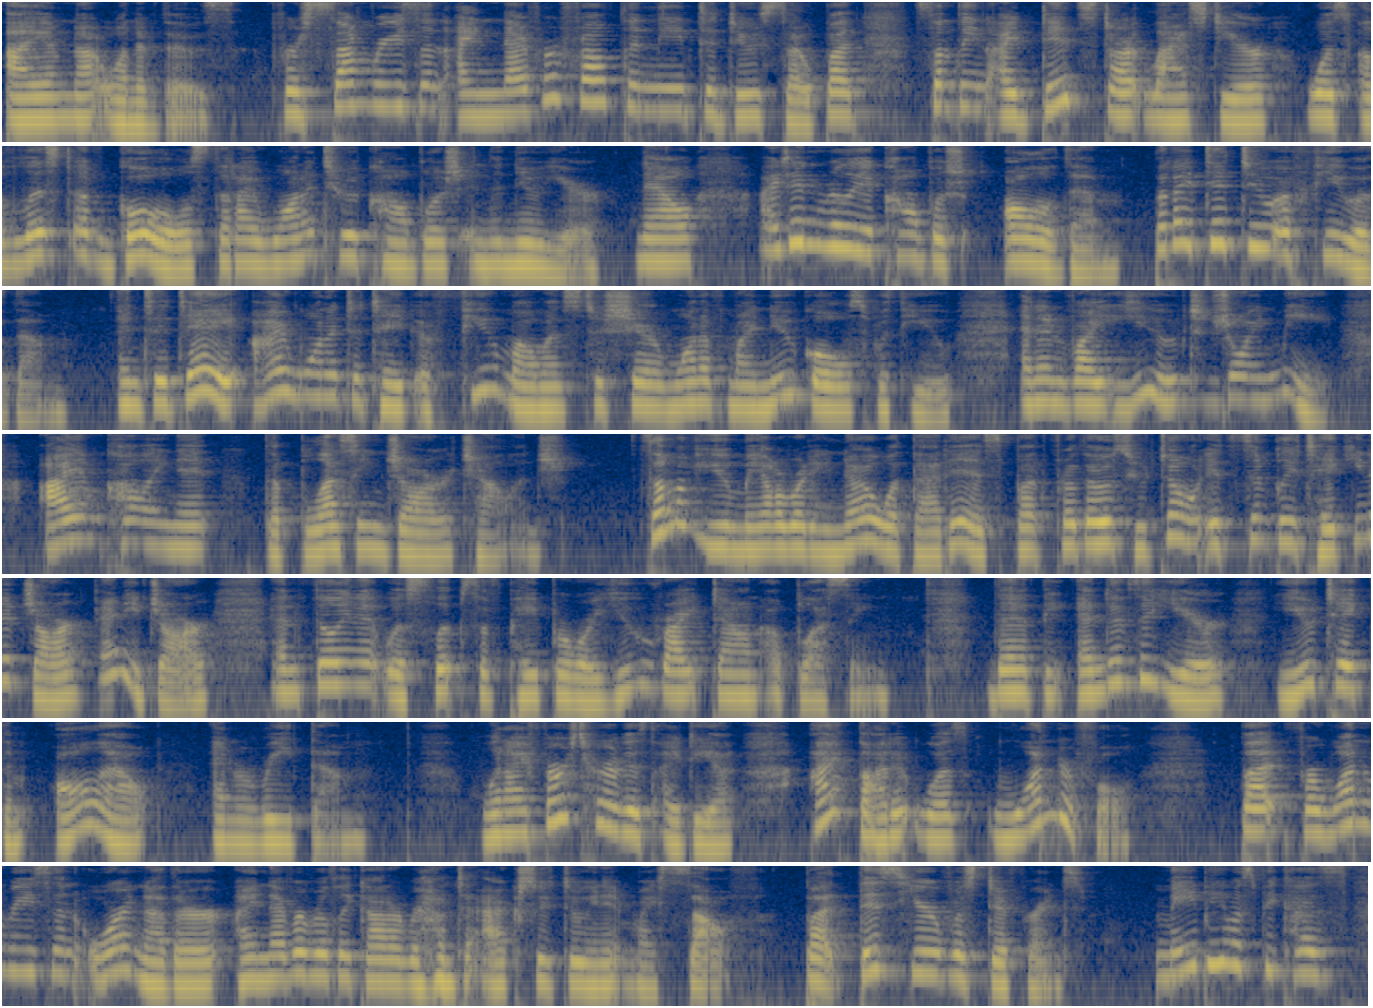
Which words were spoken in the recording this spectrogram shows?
I am not one of those. For some reason, I never felt the need to do so, but something I did start last year was a list of goals that I wanted to accomplish in the new year. Now, I didn't really accomplish all of them, but I did do a few of them. And today, I wanted to take a few moments to share one of my new goals with you and invite you to join me. I am calling it the Blessing Jar Challenge. Some of you may already know what that is, but for those who don't, it's simply taking a jar, any jar, and filling it with slips of paper where you write down a blessing. Then at the end of the year, you take them all out and read them. When I first heard this idea, I thought it was wonderful. But for one reason or another, I never really got around to actually doing it myself. But this year was different. Maybe it was because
